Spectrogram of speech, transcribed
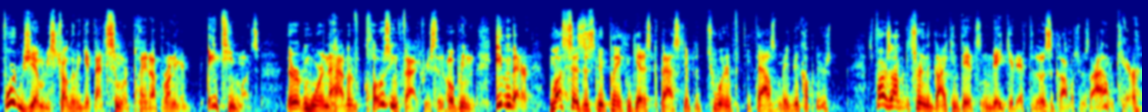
Ford and GM will be struggling to get that similar plant up running in 18 months. They're more in the habit of closing factories than opening them. Even better, Musk says this new plant can get its capacity up to 250,000, maybe in a couple years. As far as I'm concerned, the guy can dance naked after those accomplishments. I don't care.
